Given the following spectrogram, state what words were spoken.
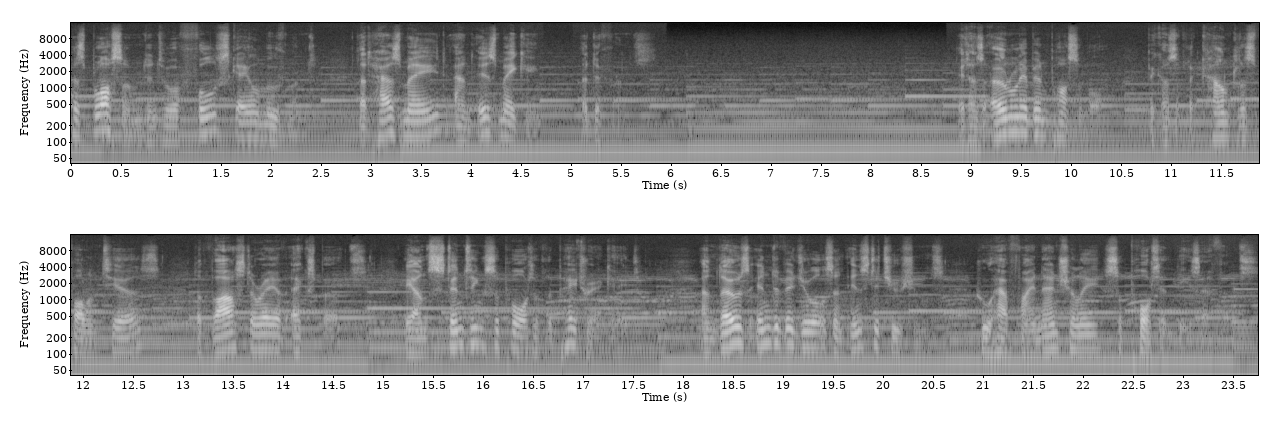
has blossomed into a full-scale movement that has made and is making a difference. It has only been possible because of the countless volunteers, the vast array of experts, the unstinting support of the Patriarchate, and those individuals and institutions who have financially supported these efforts.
